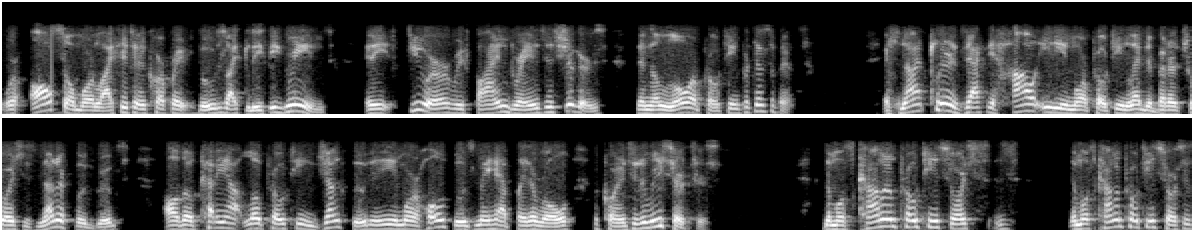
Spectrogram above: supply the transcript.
were also more likely to incorporate foods like leafy greens and eat fewer refined grains and sugars than the lower protein participants. It's not clear exactly how eating more protein led to better choices in other food groups, although cutting out low protein junk food and eating more whole foods may have played a role, according to the researchers. The most common protein sources, the most common protein sources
